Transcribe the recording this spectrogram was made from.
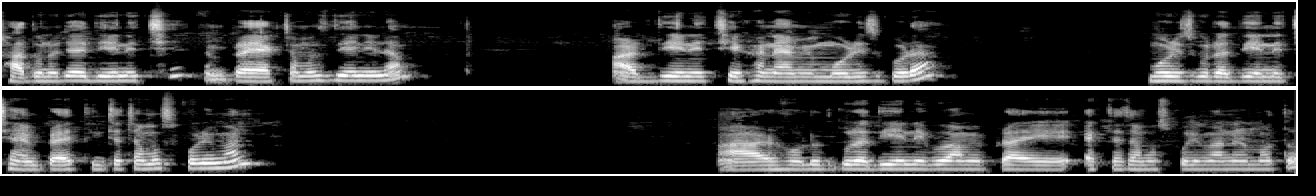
স্বাদ অনুযায়ী দিয়ে নিচ্ছি। আমি প্রায় এক চামচ দিয়ে নিলাম। আর দিয়ে নিচ্ছি এখানে আমি মরিচ গুঁড়া। মরিচ গুঁড়া দিয়ে নিচ্ছি আমি প্রায় তিন চার চামচ পরিমাণ। আর হলুদ গুঁড়া দিয়ে নেব আমি প্রায় এক চা চামচ পরিমাণের মতো।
